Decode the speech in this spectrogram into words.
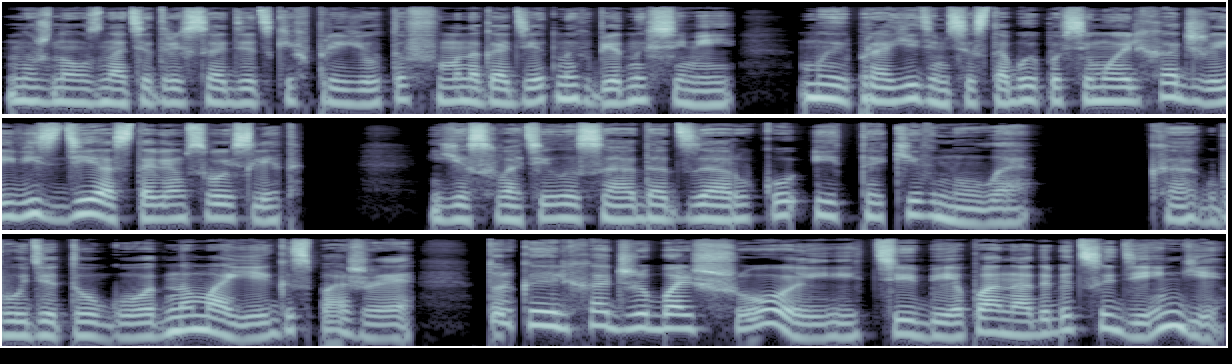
Нужно узнать адреса детских приютов, многодетных бедных семей — мы проедемся с тобой по всему Эль-Хаджи и везде оставим свой след». Я схватила Саадат за руку и так кивнула. «Как будет угодно моей госпоже, Только Эльхаджи большой, и тебе понадобятся деньги».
